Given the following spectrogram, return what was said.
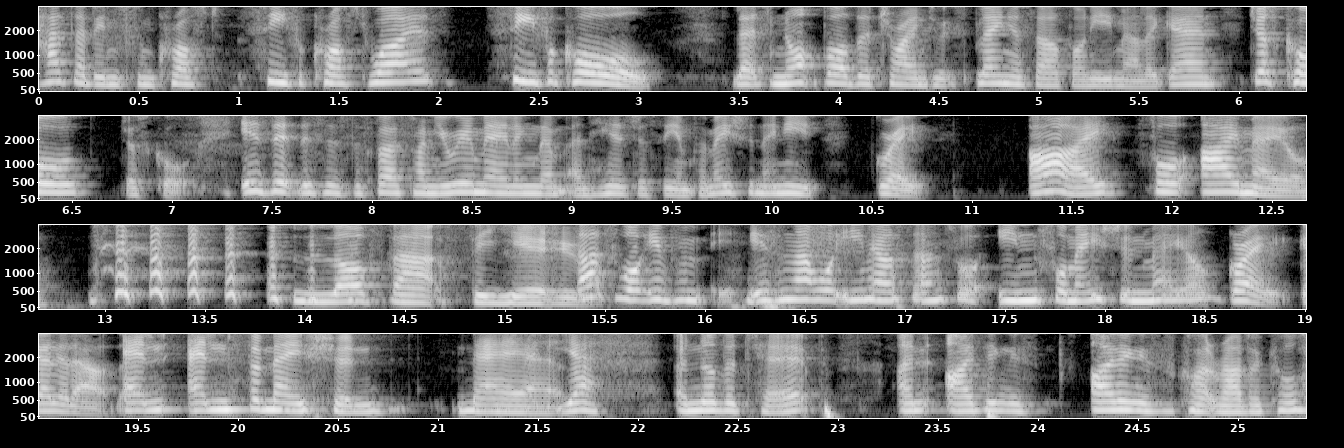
has there been some crossed C for crossed wires? C for call. Let's not bother trying to explain yourself on email again. Just call, just call. Is it this is the first time you're emailing them and here's just the information they need? Great. I for iMail. love that for you That's what inform- isn't that what email stands for? Information mail. Great, get it out. En- information mail. yes, another tip, and I think this I think this is quite radical,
